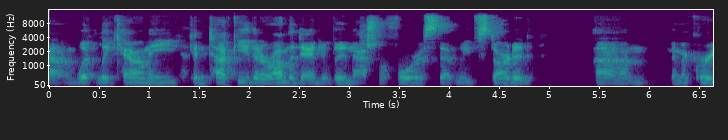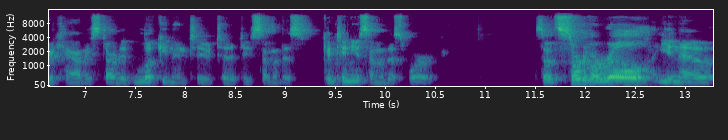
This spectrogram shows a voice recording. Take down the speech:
um, Whitley County, Kentucky, that are on the Daniel Boone National Forest that we've started um, in McCreary County, started looking into to do some of this, continue some of this work. So it's sort of a real, you know,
